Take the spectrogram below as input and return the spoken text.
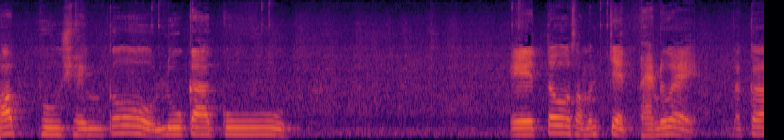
ป๊อปพูเชงโก ลูกากู เอโต้สองพันเจ็ดแพงด้วย แล้วก็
